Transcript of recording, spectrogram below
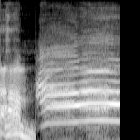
Ahem.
